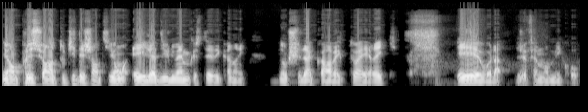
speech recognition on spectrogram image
et en plus sur un tout petit échantillon, et il a dit lui-même que c'était des conneries. Donc je suis d'accord avec toi, Eric. Et voilà, je fais mon micro.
